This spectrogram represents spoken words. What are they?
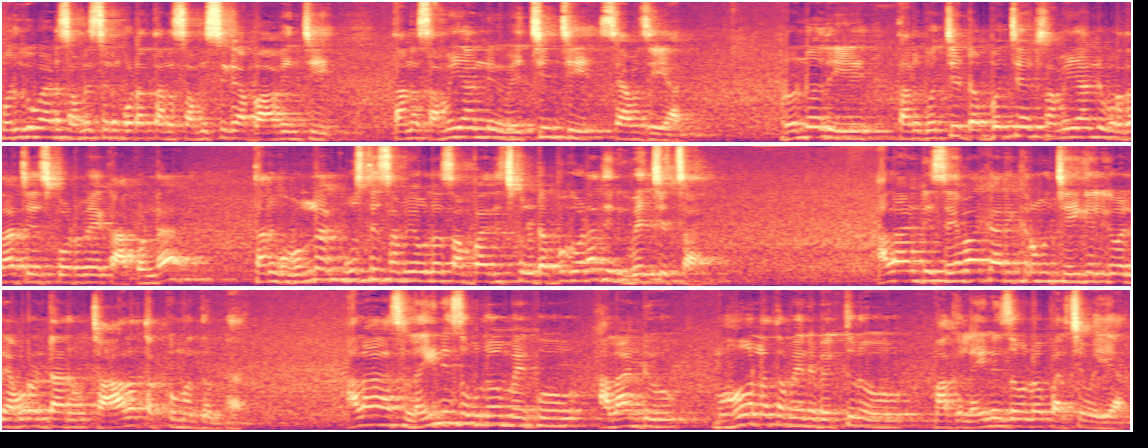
పొరుగువాడి సమస్యను కూడా తన సమస్యగా భావించి తన సమయాన్ని వెచ్చించి సేవ చేయాలి. రెండోది తనకు వచ్చి డబ్బు వచ్చే సమయాన్ని వృధా చేసుకోవడమే కాకుండా తనకు ఉన్న కూస్తి సమయంలో సంపాదించుకున్న డబ్బు కూడా దీనికి వెచ్చించాలి అలాంటి సేవా కార్యక్రమం చేయగలిగే వాళ్ళు ఎవరుంటారు? చాలా తక్కువ మంది ఉంటారు. అలా లైనిజంలో మీకు అలాంటి మహోన్నతమైన వ్యక్తులు మాకు లైనిజంలో పరిచయం అయ్యారు.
